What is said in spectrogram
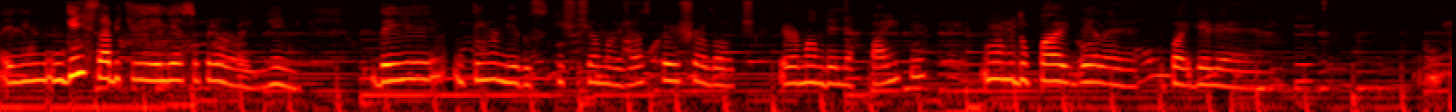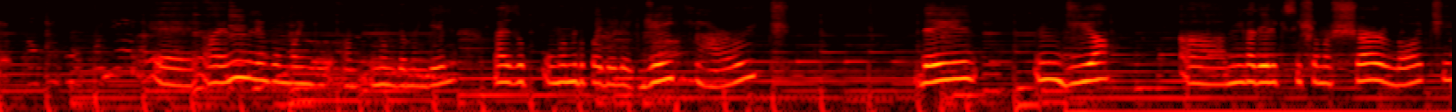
ele, ninguém sabe que ele é super-herói, o Henry. Daí tem amigos que se chama Jasper e Charlotte. O irmão dele é Piper. O nome do pai dele é. O pai dele é. é ah, eu não me lembro do, o nome da mãe dele. Mas o, o nome do pai dele é Jake Hart. Daí um dia a amiga dele que se chama Charlotte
